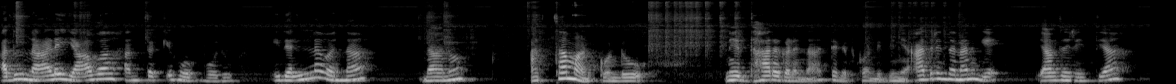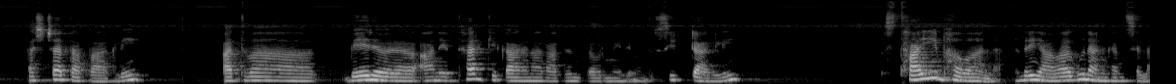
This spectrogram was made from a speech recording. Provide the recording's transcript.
ಅದು ನಾಳೆ ಯಾವ ಹಂತಕ್ಕೆ ಹೋಗ್ಬೋದು? ಇದೆಲ್ಲವನ್ನು ನಾನು ಅರ್ಥ ಮಾಡಿಕೊಂಡು ನಿರ್ಧಾರಗಳನ್ನು ತೆಗೆದುಕೊಂಡಿದ್ದೀನಿ. ಆದ್ದರಿಂದ ನನಗೆ ಯಾವುದೇ ರೀತಿಯ ಪಶ್ಚಾತ್ತಾಪ ಆಗಲಿ ಅಥವಾ ಬೇರೆಯವರ ಆ ನಿರ್ಧಾರಕ್ಕೆ ಕಾರಣರಾದಂಥವ್ರ ಮೇಲೆ ಒಂದು ಸಿಟ್ಟಾಗಲಿ ಸ್ಥಾಯಿ ಭಾವ ಅಲ್ಲ. ಅಂದರೆ ಯಾವಾಗೂ ನನಗನ್ಸಲ್ಲ.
